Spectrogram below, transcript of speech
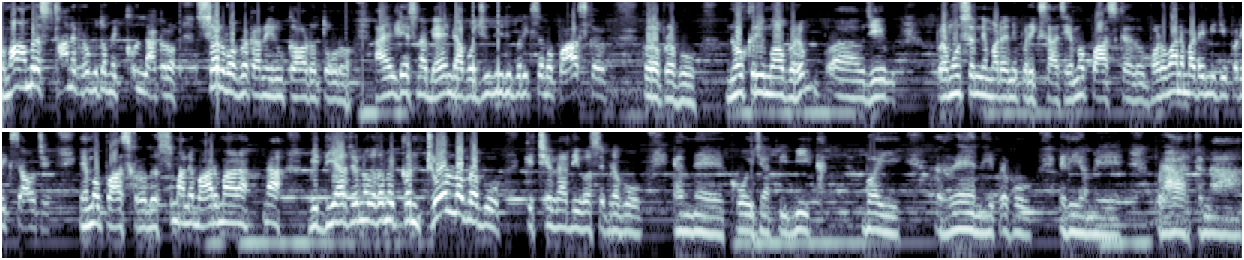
તમામ રસ્તાને પ્રભુ તમે ખુલ્લા કરો. સર્વ પ્રકારની રૂકાવટો તોડો. આઈએલટીએસના બેન્ડ આપો. જુદી જુદી પરીક્ષામાં પાસ કરો પ્રભુ. નોકરીમાં જે પ્રમોશનને માટેની પરીક્ષા છે. એમાં પાસ કરો. ભણવાના માટેની જે પરીક્ષાઓ છે, એમાં પાસ કરો. દસમા અને બારમાના વિદ્યાર્થીઓનો તમે કંટ્રોલ લો પ્રભુ, કે છેલ્લા દિવસે પ્રભુ એમને કોઈ જાતની બીક ભય રહે નહીં પ્રભુ. એવી અમે પ્રાર્થના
